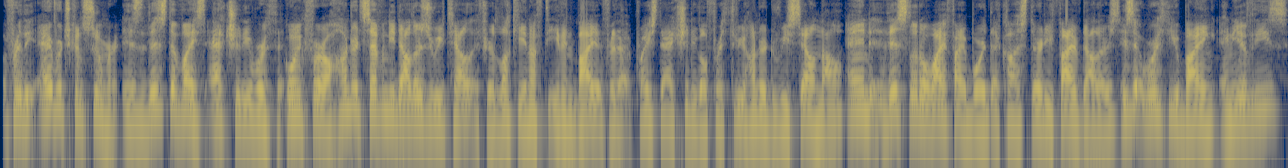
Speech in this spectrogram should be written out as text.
But for the average consumer, is this device actually worth it? Going for $170 retail, if you're lucky enough to even buy it for that price, to actually go for 300 resale now, and this little Wi-Fi board that costs $35, is it worth you buying any of these?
